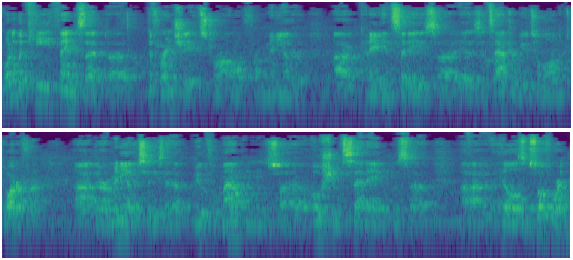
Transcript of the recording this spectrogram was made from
One of the key things that uh, differentiates Toronto from many other uh, Canadian cities uh, is its attributes along its waterfront. Uh, there are many other cities that have beautiful mountains, uh, ocean settings, uh, hills, and so forth.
